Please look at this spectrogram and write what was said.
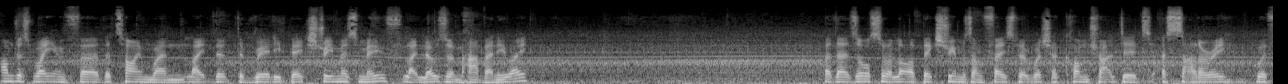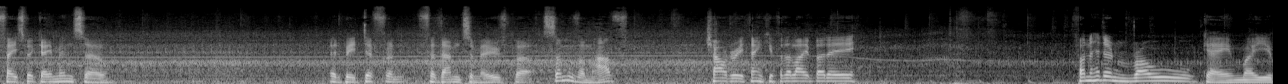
I'm just waiting for the time when like the, the really big streamers move. Like loads of them have anyway. But there's also a lot of big streamers on Facebook which are contracted a salary with Facebook Gaming, so it'd be different for them to move, but some of them have. Chowdhury, thank you for the light, buddy. Fun hidden role game where you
